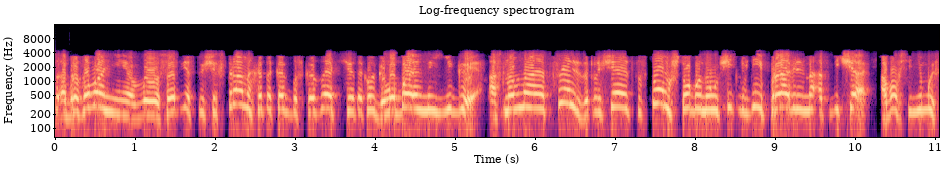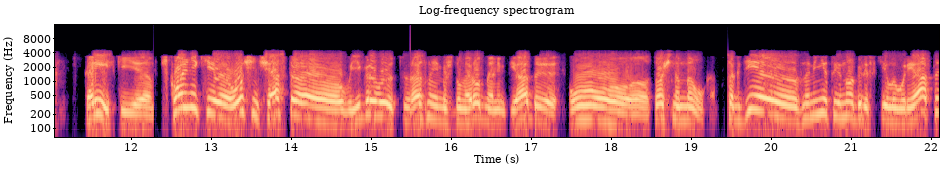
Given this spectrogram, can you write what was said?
образование в соответствующих странах это, как бы сказать, такой глобальный ЕГЭ. Основная цель заключается в том, чтобы научить людей правильно отвечать, а вовсе не мыслить корейские школьники очень часто выигрывают разные международные олимпиады по точным наукам. Где знаменитые нобелевские лауреаты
